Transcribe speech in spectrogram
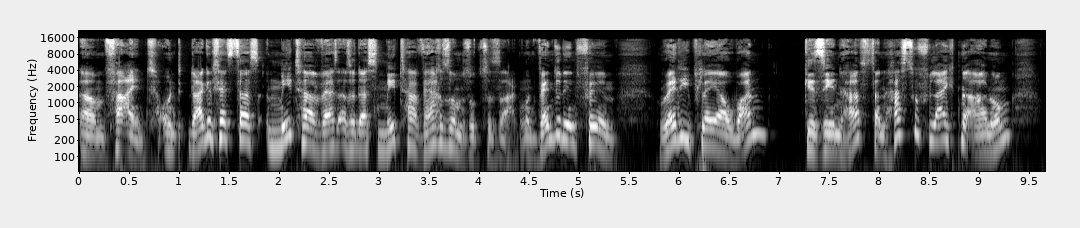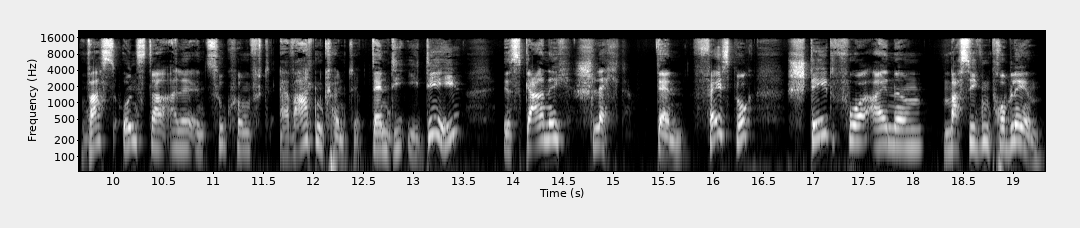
Ähm, vereint. Und da gibt's jetzt das Metaverse, also das Metaversum sozusagen. Und wenn du den Film Ready Player One gesehen hast, dann hast du vielleicht eine Ahnung, was uns da alle in Zukunft erwarten könnte. Denn die Idee ist gar nicht schlecht. Denn Facebook steht vor einem massiven Problem.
